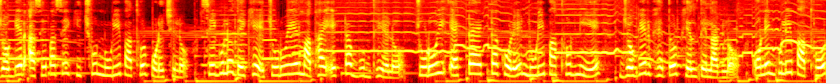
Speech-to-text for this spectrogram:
যজ্ঞের আশেপাশে কিছু নুড়ি পাথর পড়েছিল। সেগুলো দেখে চড়ুইয়ের মাথায় একটা বুদ্ধি এলো। চড়ুই একটা একটা করে নুড়ি পাথর নিয়ে জগের ভেতর ফেলতে লাগল। অনেকগুলি পাথর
